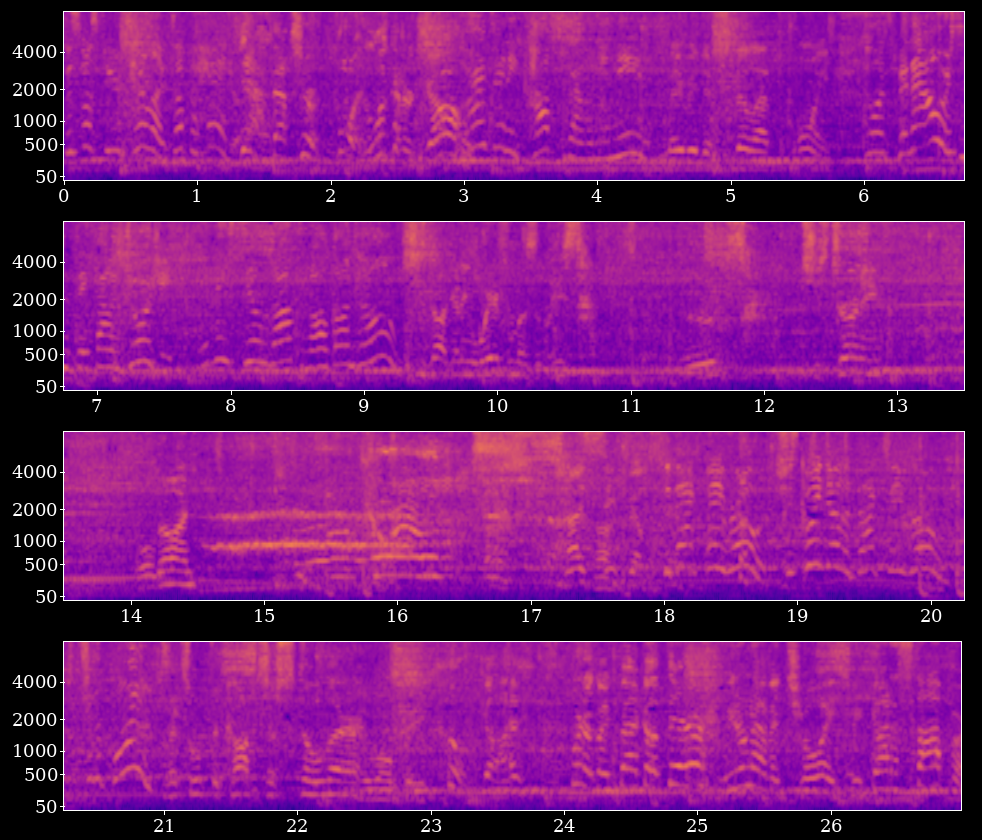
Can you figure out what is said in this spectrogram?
This must be your taillights up ahead. Yeah, that's her. Boy, look at her go. There aren't any cops around when you need them. Maybe they're still at the point. Well, it's been hours since they found Georgie. Maybe they sealed it off and all gone home. She's not getting away from us at least. Oops. She's turning. Hold on. Carl! Nice seatbelt. The Back Bay Road. She's going down the Back Bay Road. To the point. Let's hope the cops are still there. They won't be. Oh, God. We're not going back out there. We don't have a choice. We've got to stop her.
